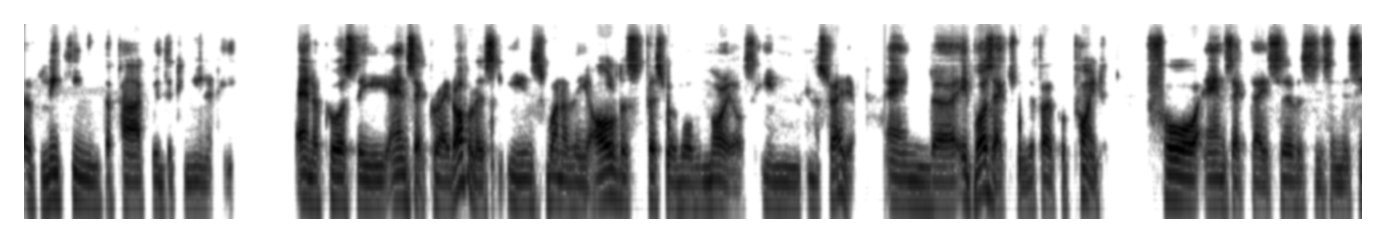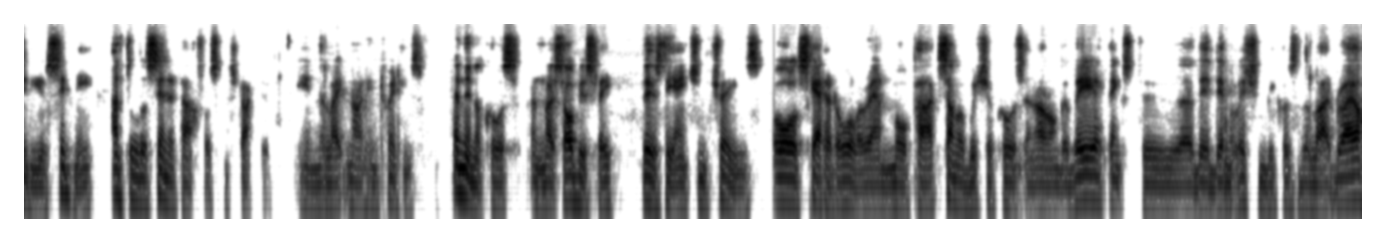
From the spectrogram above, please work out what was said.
of linking the park with the community. And of course, the Anzac Parade obelisk is one of the oldest First World War memorials in, in Australia. And uh, it was actually the focal point for Anzac Day services in the city of Sydney until the cenotaph was constructed in the late 1920s. And then, of course, and most obviously, there's the ancient trees, all scattered all around Moore Park, some of which, of course, are no longer there thanks to uh, their demolition because of the light rail.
